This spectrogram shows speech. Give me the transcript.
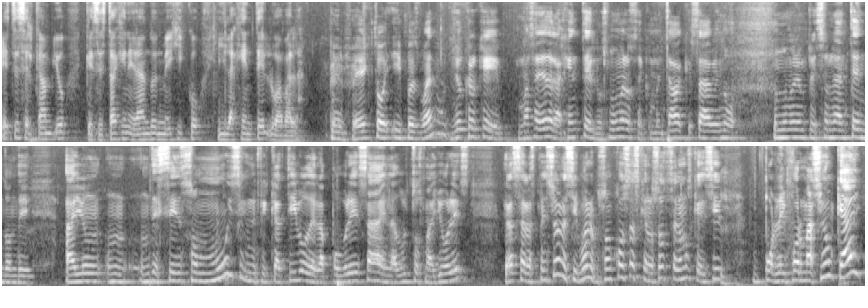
Este es el cambio que se está generando en México y la gente lo avala. Perfecto, y pues bueno, yo creo que más allá de la gente, los números, se comentaba que estaba viendo un número impresionante en donde hay un, descenso muy significativo de la pobreza en adultos mayores gracias a las pensiones. Y bueno, pues son cosas que nosotros tenemos que decir por la información que hay,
